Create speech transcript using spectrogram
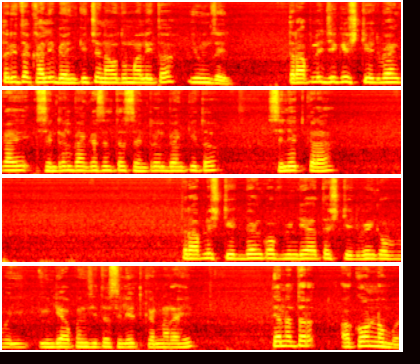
तर इथं खाली बँकेचे नाव तुम्हाला इथं येऊन जाईल. तर आपली जी काही स्टेट बँक आहे सेंट्रल बँक असेल तर सेंट्रल बँक इथं सिलेक्ट करा. तर आपली स्टेट बँक ऑफ इंडिया तर स्टेट बँक ऑफ इंडिया आपण जिथं सिलेक्ट करणार आहे. त्यानंतर अकाउंट नंबर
